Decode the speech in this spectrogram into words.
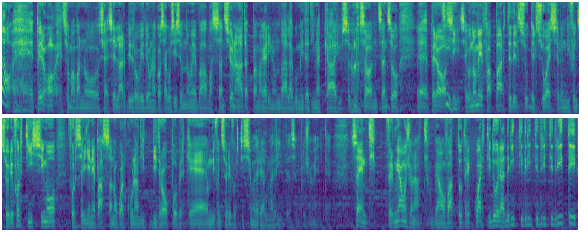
No, eh, però eh, insomma vanno. Cioè, se l'arbitro vede una cosa così, secondo me va, va sanzionata e poi magari non dà la gomitatina a Carius, non lo so, nel senso. eh, però Sì, sì, secondo me fa parte del suo, del suo essere un difensore fortissimo. Forse gliene passano qualcuna di, di troppo perché è un difensore fortissimo del Real Madrid, semplicemente. Senti, fermiamoci un attimo. Abbiamo fatto tre quarti d'ora dritti, dritti, dritti, dritti.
